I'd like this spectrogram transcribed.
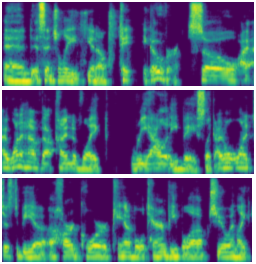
and essentially, you know, take, take over. So I, I want to have that kind of like reality base. Like I don't want it just to be a, a hardcore cannibal tearing people up, chewing. Like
